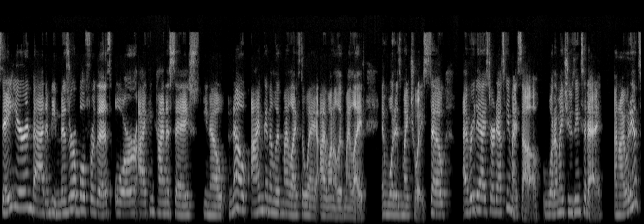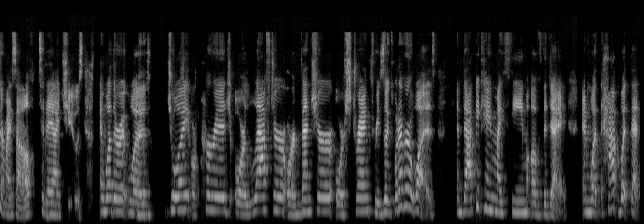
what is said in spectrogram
stay here in bed and be miserable for this or i can kind of say you know nope i'm going to live my life the way i want to live my life and what is my choice so every day i started asking myself what am i choosing today and i would answer myself today mm-hmm. i choose and whether it was mm-hmm. joy or courage or laughter or adventure or strength resilience whatever it was and that became my theme of the day and what ha- what that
